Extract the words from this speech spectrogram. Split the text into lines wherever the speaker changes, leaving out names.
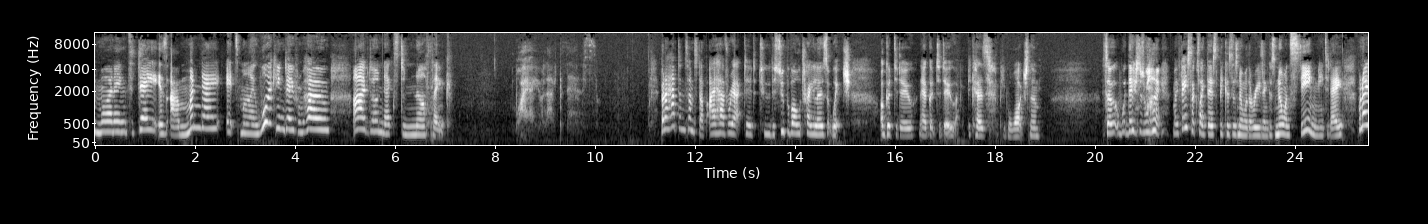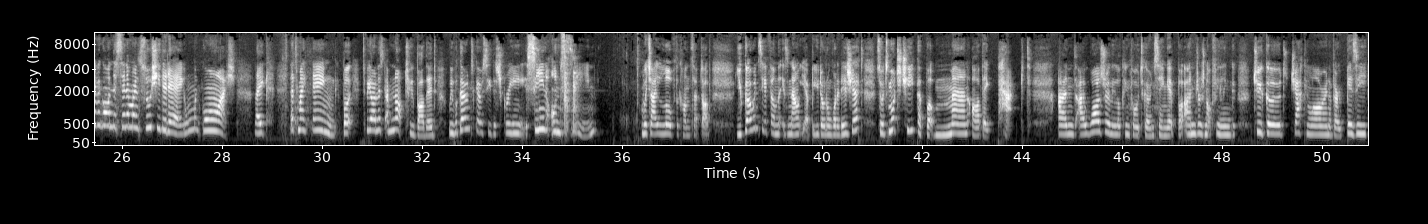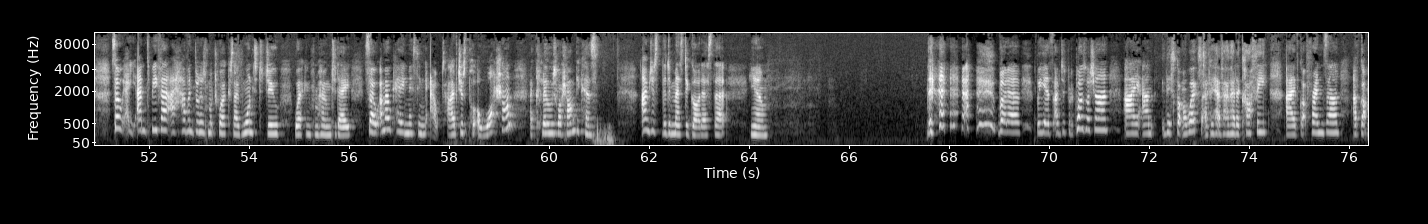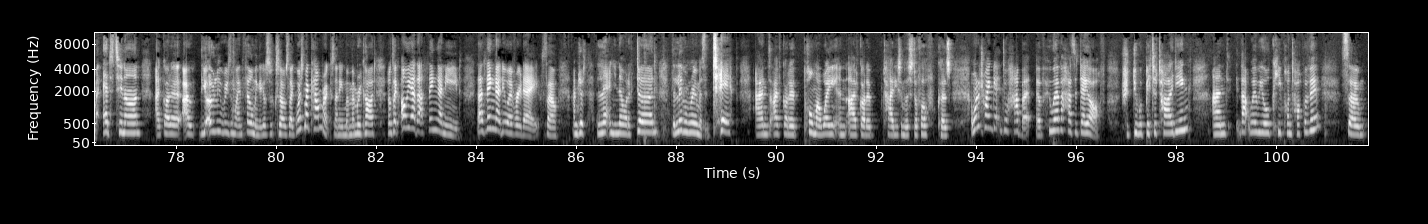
morning. Today is our Monday. It's my working day from home. I've done next to nothing. Why are you like this? But I have done some stuff. I have reacted to the Super Bowl trailers, which are good to do. They are good to do because people watch them. So this is why my face looks like this because there's no other reason because no one's seeing me today. We're not even going to cinema and sushi today. Oh my gosh. Like, that's my thing. But to be honest, I'm not too bothered. We were going to go see the screen Scene Unseen which I love the concept of. You go and see a film that isn't out yet, but you don't know what it is yet. So it's much cheaper, but man, are they packed and I was really looking forward to going and seeing it but Andrew's not feeling too good. Jack and Lauren are very busy. So and to be fair I haven't done as much work as I've wanted to do working from home today. So I'm okay missing out. I've just put a wash on a clothes wash on because I'm just the domestic goddess that you know but uh but yes i've just put a clothes wash on. I am this got my work so I've, I've, I've, had a coffee. I've got friends on. I've got my editing on. I've got a I, the only reason why i'm filming is because i was like where's my camera? Because i need my memory card. And i was like oh yeah that thing i need. That thing i do every day. So i'm just letting you know what i've done. The living room is a tip and I've got to pull my weight and I've got to tidy some of the stuff off because I want to try and get into a habit of whoever has a day off should do a bit of tidying and that way we all keep on top of it. So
